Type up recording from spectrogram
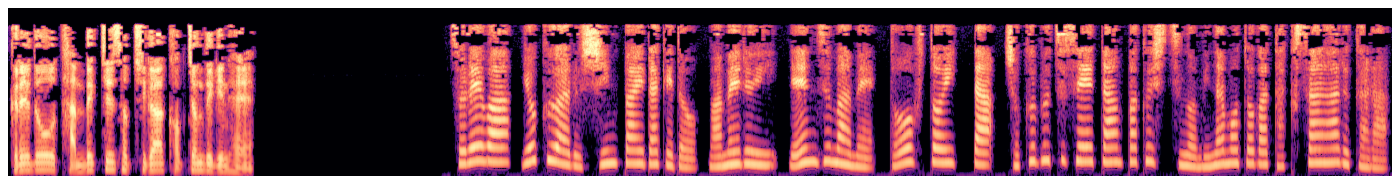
그래도단백질섭취가걱정되긴 해。 それはよくある心配だけど、豆類、レンズ豆、豆腐といった植物性タンパク質の源がたくさんあるから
